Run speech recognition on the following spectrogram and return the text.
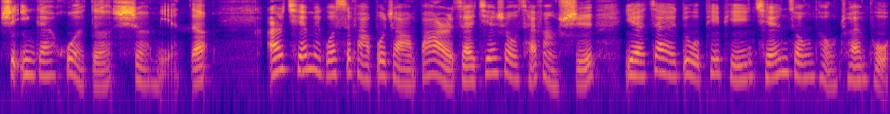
是应该获得赦免的。而前美国司法部长巴尔在接受采访时，也再度批评前总统川普，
